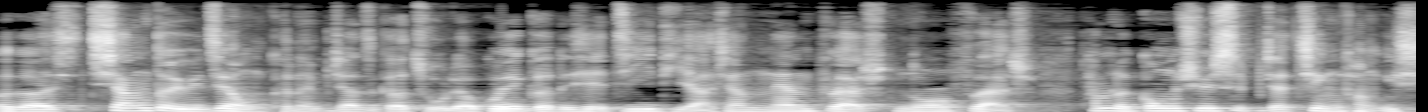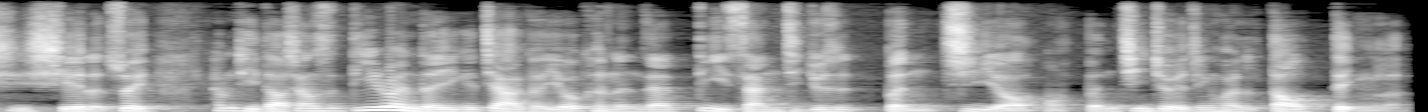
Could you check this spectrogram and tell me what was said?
那个相对于这种可能比较这个主流规格的一些记忆体啊，像 NAND Flash、NOR Flash，他们的供需是比较健康一些些的，所以他们提到像是 DRAM 的一个价格，有可能在第三季，就是本季哦，哦，本季就已经会到顶了。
